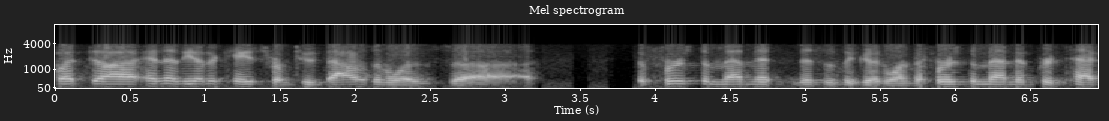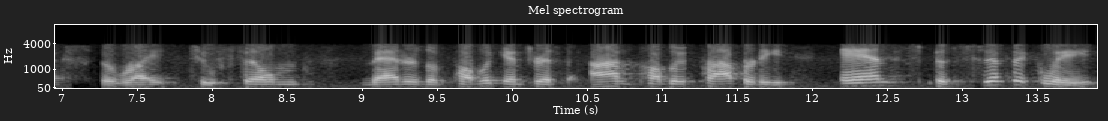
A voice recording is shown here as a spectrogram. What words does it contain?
But uh, and then the other case from 2000 was uh, the First Amendment. This is the good one. The First Amendment protects the right to film matters of public interest on public property and specifically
